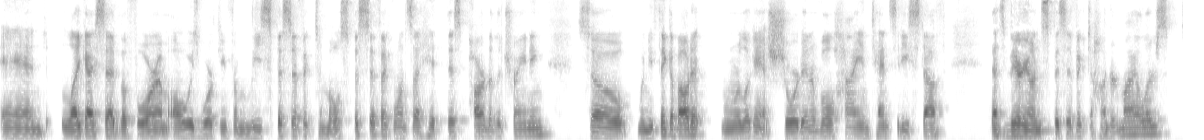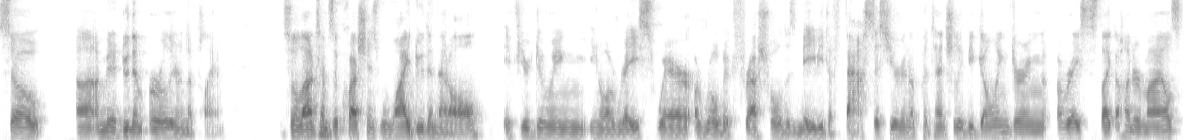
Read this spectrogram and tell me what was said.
And like I said before, I'm always working from least specific to most specific once I hit this part of the training. So when you think about it, when we're looking at short interval, high intensity stuff, that's very unspecific to 100 milers. So uh, I'm going to do them earlier in the plan. So a lot of times the question is, why do them at all? if you're doing you know a race where aerobic threshold is maybe the fastest you're going to potentially be going during a race like 100 miles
